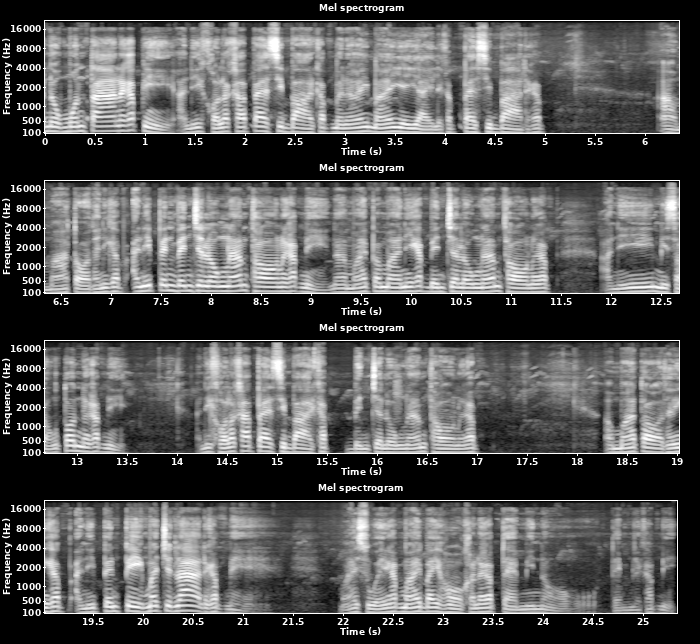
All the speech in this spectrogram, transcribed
กระหนกมนตานะครับนี่ อันนี้ขอราคา 80 บาทครับไม้ไม้ใหญ่ๆเลยครับ 80 บาทนะครับเอามาต่อทีนี้ครับ อันนี้เป็นเบญจรงน้ำทองนะครับนี่หน้าไม้ประมาณนี้ครับเบญจรงน้ำทองนะครับ อันนี้มี 2 ต้นนะครับนี่ อันนี้ขอราคา 80 บาทครับเบญจรงน้ำทองนะครับ เอามาต่อทีนี้ครับ อันนี้เป็นปีกมัจจุราชนะครับนี่ไม้สวยนะครับไม้ใบหอกนะครับ แต่มีหน่อโหเต็มเลยครับนี่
